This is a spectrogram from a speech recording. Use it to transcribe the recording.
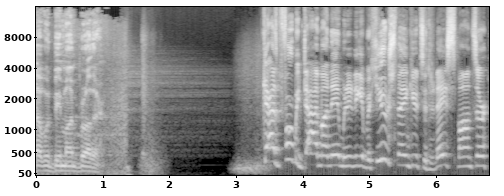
That would be my brother. Guys, before we dive on in, we need to give a huge thank you to today's sponsor,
